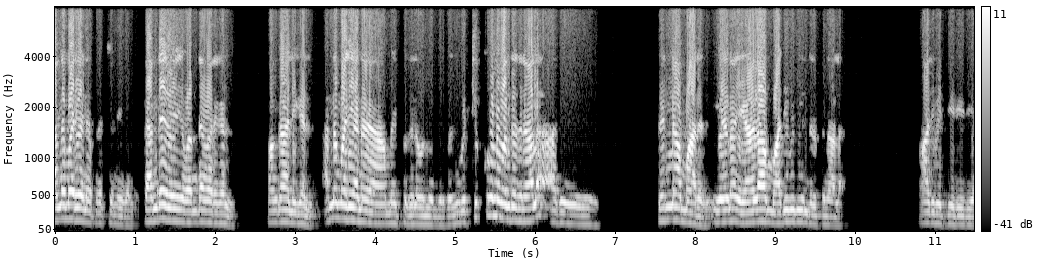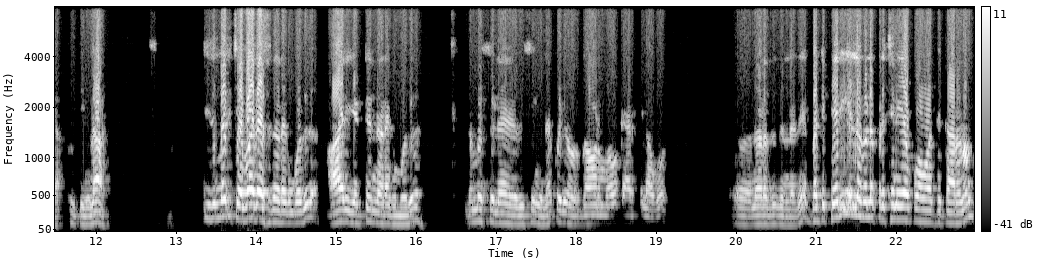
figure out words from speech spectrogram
அந்த மாதிரியான பிரச்சனைகள். தந்தை வழி வந்தவர்கள் பங்காளிகள் அந்த மாதிரியான அமைப்புகள் வந்து வந்திருக்கும். இங்க சுக்குன்னு வந்ததுனால அது பெண்ணா மாறுது. ஏன்னா ஏழாம் அதிபதின்றதுனால ஆதிபத்திய ரீதியா ஓகேங்களா? இது மாதிரி செவ்வாதாசை நடக்கும்போது ஆறு எட்டு நடக்கும்போது நம்ம சில விஷயங்களை கொஞ்சம் கவனமாகவும் கேர்ஃபுல்லாகவும் நடந்தது நல்லது. பட் பெரிய லெவலில் பிரச்சனையாக போவதுக்கு காரணம்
